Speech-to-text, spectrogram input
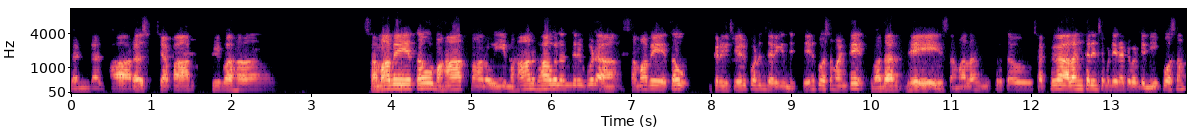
దండధారశ్చ పార్థివ. సమవేతౌ మహాత్మానౌ. ఈ మహానుభావులందరూ కూడా సమవేతౌ ఇక్కడికి చేరుకోవడం జరిగింది. దేనికోసం అంటే త్వదర్థే సమలంకృతౌ. చక్కగా అలంకరించబడినటువంటి నీ కోసం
